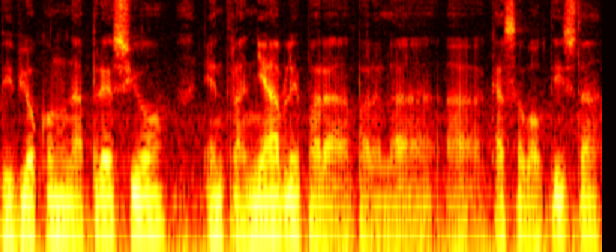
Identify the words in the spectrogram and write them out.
vivió con un aprecio entrañable para, la Casa Bautista,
